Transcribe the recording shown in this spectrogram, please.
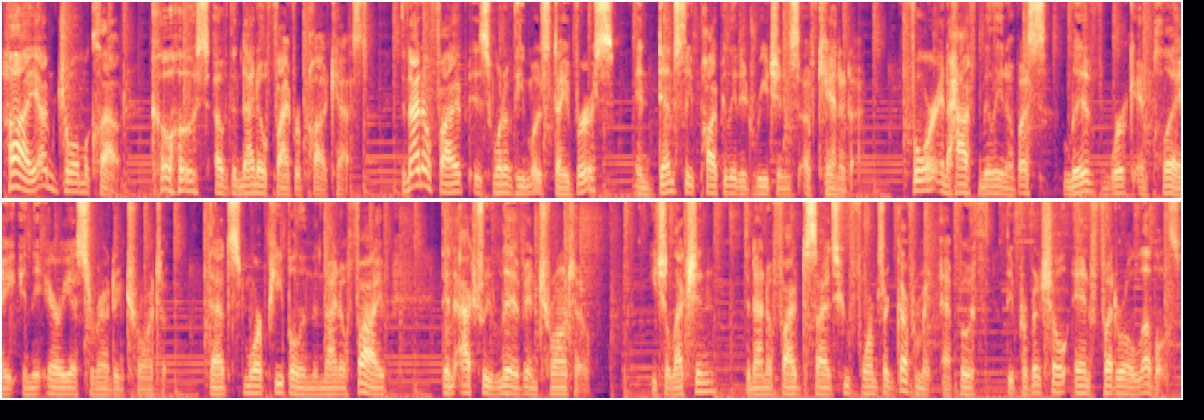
Hi, I'm Joel McLeod, co host of the 905er podcast. The 905 is one of the most diverse and densely populated regions of Canada. Four and a half million of us live, work, and play in the area surrounding Toronto. That's more people in the 905 than actually live in Toronto. Each election, the 905 decides who forms our government at both the provincial and federal levels.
